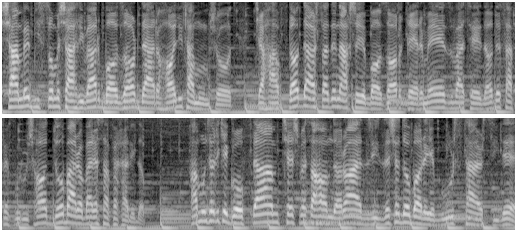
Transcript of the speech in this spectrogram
شنبه 20 شهریور بازار در حالی تموم شد که 70 درصد نقشه بازار قرمز و تعداد صفحه فروش ها دو برابر صفحه خریدا بود. همونطوری که گفتم چشم سهامدارا از ریزش دوباره بورس ترسیده.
